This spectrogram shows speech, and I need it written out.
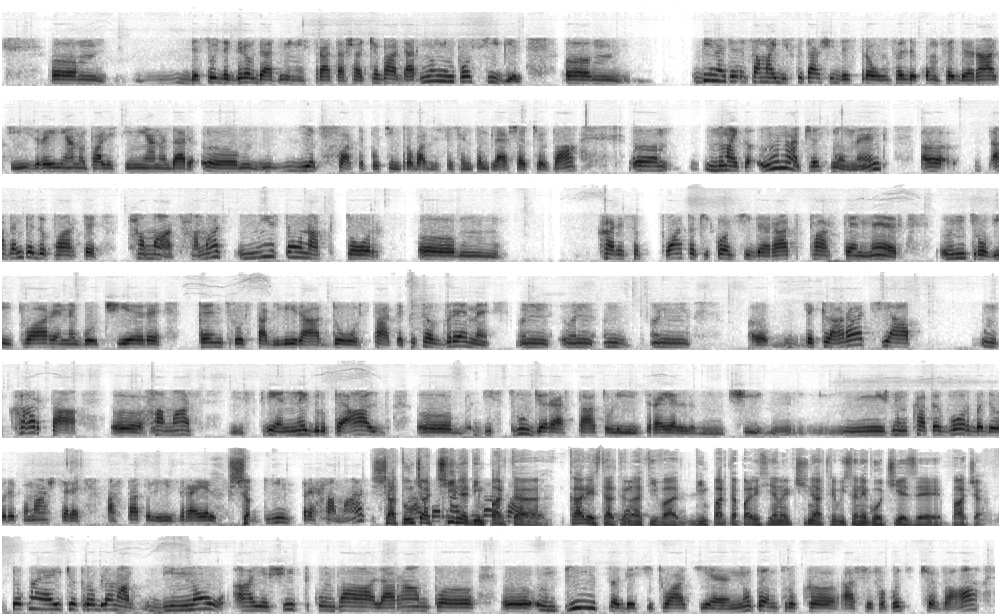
destul de greu de administrat așa ceva, dar nu imposibil. Um, bineînțeles, s-a mai discutat și despre un fel de confederație israeliano-palestiniană, dar um, e foarte puțin probabil să se întâmple așa ceva. Um, numai că în acest moment uh, avem pe de-o parte Hamas. Hamas nu este un actor um, care să poată fi considerat partener într-o viitoare negociere pentru stabilirea a două state. Câtă vreme în, în, în, în uh, declarația, în carta uh, Hamas scrie negru pe alb uh, distrugerea statului Israel și nici nu încape vorbă de o recunoaștere a statului Israel și, dinspre Hamas. Și atunci cine din partea, care, care este alternativa din partea palestiniană, cine ar trebui să negocieze pacea? Tocmai aici e problema. Din nou a ieșit cumva la rampă uh, împinsă de situație, nu pentru că ar fi făcut ceva, uh,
